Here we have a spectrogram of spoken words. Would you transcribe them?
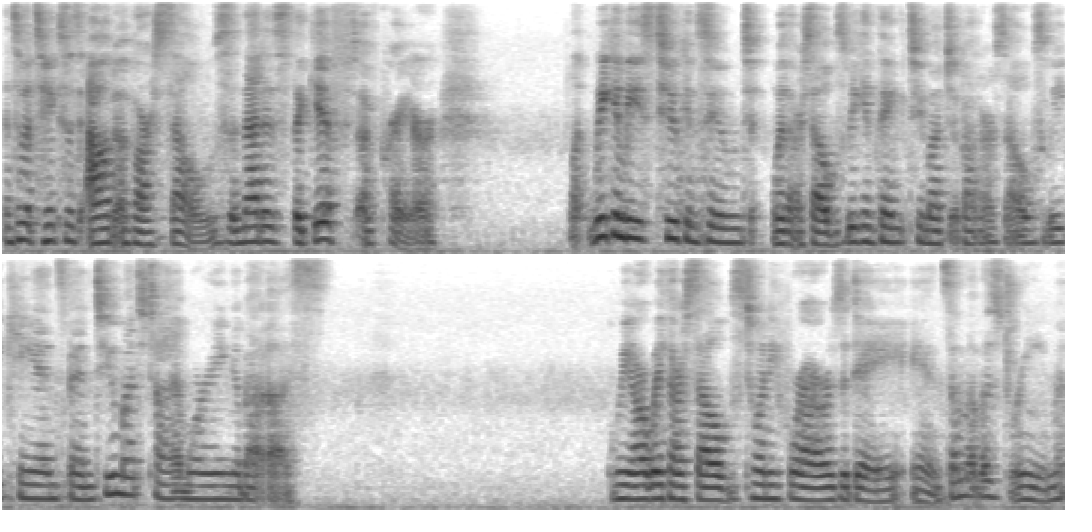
And so it takes us out of ourselves, and that is the gift of prayer we can be too consumed with ourselves. We can think too much about ourselves. We can spend too much time worrying about us. We are with ourselves 24 hours a day, and some of us dream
